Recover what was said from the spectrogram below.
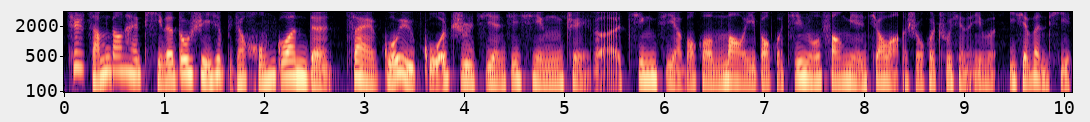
其实咱们刚才提的都是一些比较宏观的，在国与国之间进行这个经济啊，包括贸易、包括金融方面交往的时候会出现的一问一些问题。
